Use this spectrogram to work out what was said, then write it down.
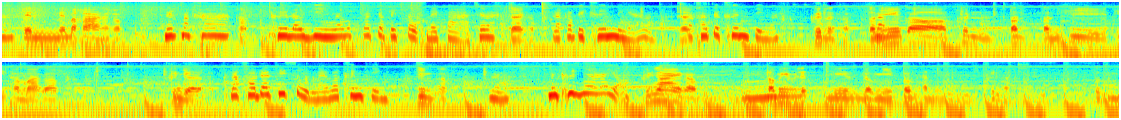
คะ เป็นเม็ดมะข่านะครับ เม็ดมะค่าครับ คือเรายิงแล้วก็จะไปตกในป่าใช่ป่ะ ใช่ครับ แล้วก็ไปขึ้นอย่างเงี้ยเหรอ ใช่ แล้วเขาจะขึ้นจริงไหมขึ้นแล้วครับ ตอนนี้ก็ขึ้นตอนตอนนี้ที่ที่ทำมาก็ ขึ้นเยอะแล้วครับ แล้วเขาได้พิสูจน์ไหมว่าขึ้นจริงจริงครับ เหรอมันขึ้นง่ายเหรอขึ้นง่ายครับ อ๋อเรามีเล็กมีเรามีต้นพันธุ์ให้ดูขึ้นแล้วต้นอ๋อ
